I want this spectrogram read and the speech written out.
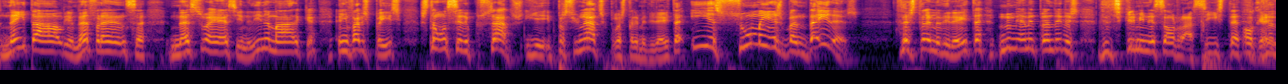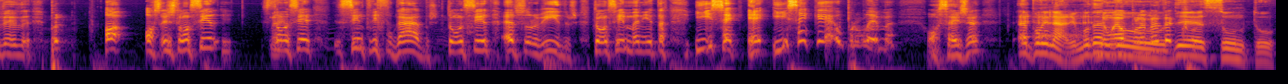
na Itália, na França, na Suécia, na Dinamarca, em vários países, estão a ser acusados e pressionados pela extrema-direita e assumem as bandeiras da extrema-direita, nomeadamente bandeiras de discriminação racista, Ok. de- de- de- oh, ou seja, estão a ser estão a ser centrifugados, estão a ser absorvidos, estão a ser maniatados. E isso é, é, isso é que é o problema. Ou seja, Apolinário, mudando é o problema da... de assunto,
